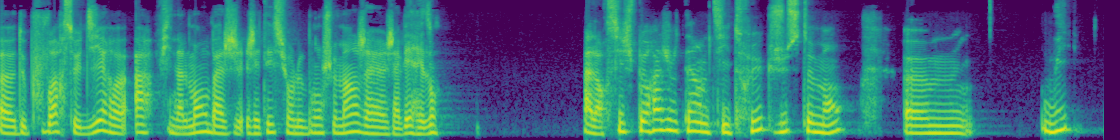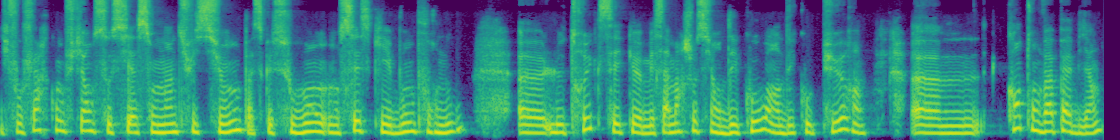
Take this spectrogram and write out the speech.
de pouvoir se dire ah finalement bah, j'étais sur le bon chemin, j'avais raison. Alors si je peux rajouter un petit truc justement, oui, il faut faire confiance aussi à son intuition parce que souvent on sait ce qui est bon pour nous. Euh, le truc c'est que, mais ça marche aussi en déco, en déco pure. Euh, quand on va pas bien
